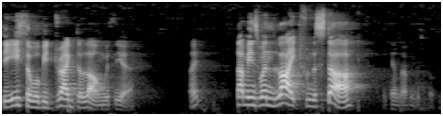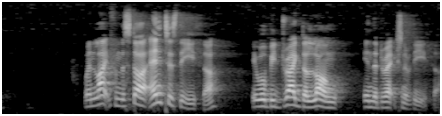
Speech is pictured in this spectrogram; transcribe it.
the ether will be dragged along with the Earth, right? That means when light from the star, again. When light from the star enters the ether, it will be dragged along in the direction of the ether.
